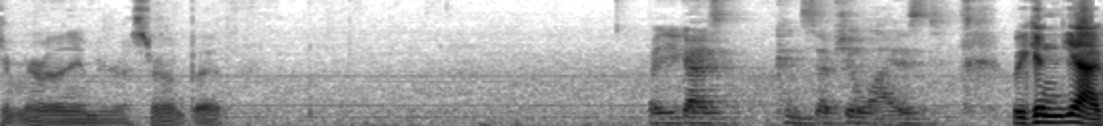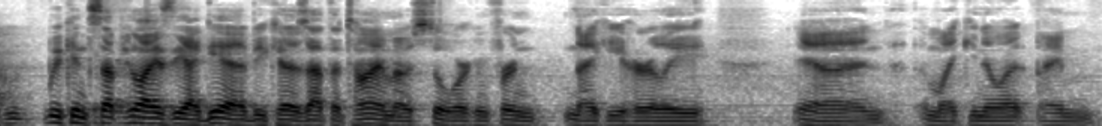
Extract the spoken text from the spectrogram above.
can't remember the name of the restaurant, but But you guys conceptualized. We can, yeah, we conceptualize the idea because at the time I was still working for Nike Hurley, and I'm like, you know what? I'm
